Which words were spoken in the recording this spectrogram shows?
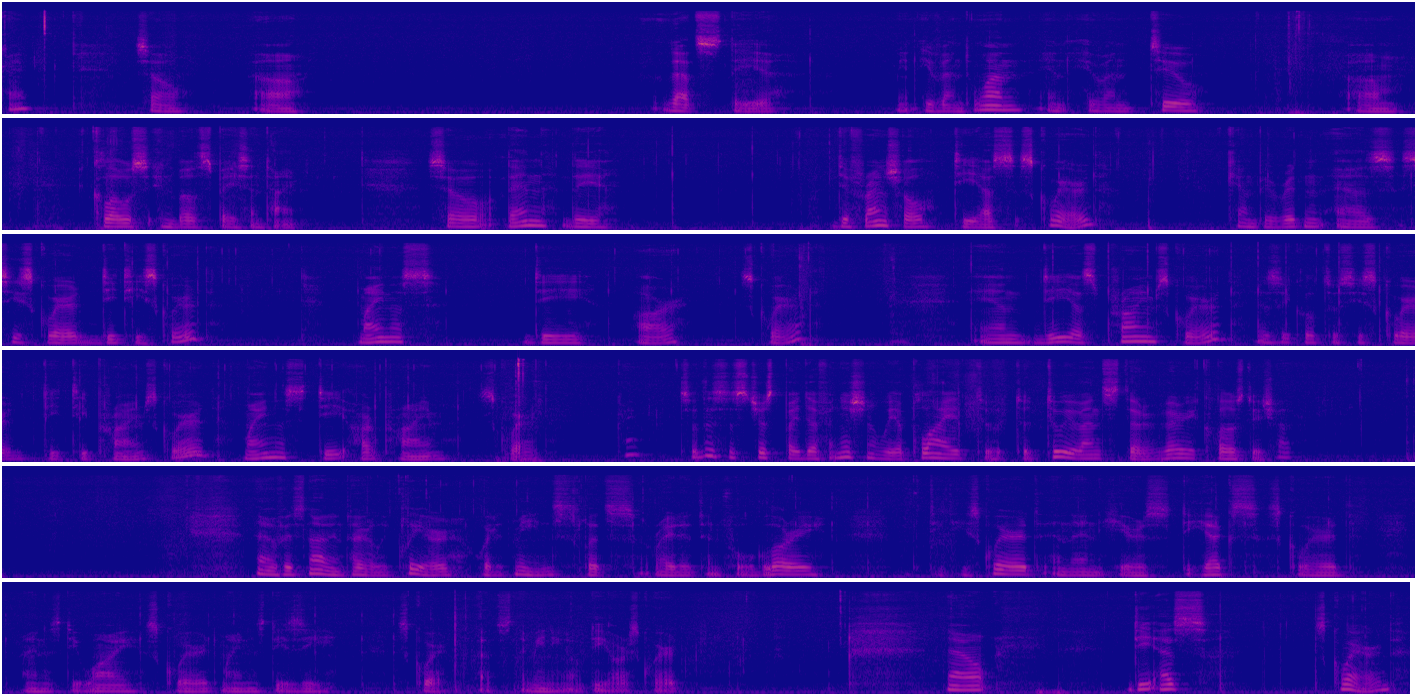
Okay, so uh, that's the uh, event 1 and event 2 um, close in both space and time. So then the differential ds squared can be written as c squared dt squared minus dr squared and ds prime squared is equal to c squared dt prime squared minus dr prime squared. Okay, so this is just by definition we apply it to, to two events that are very close to each other. Now if it's not entirely clear what it means, let's write it in full glory dt squared and then here's dx squared minus dy squared minus dz squared. That's the meaning of dr squared. Now, ds squared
